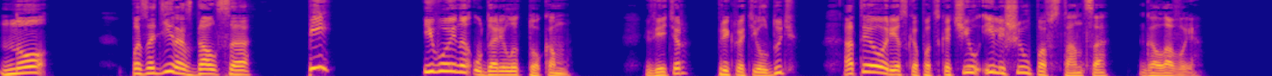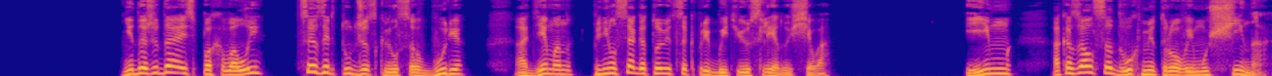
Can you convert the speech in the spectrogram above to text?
Но позади раздался «пи!» и воина ударило током. Ветер прекратил дуть, а Тео резко подскочил и лишил повстанца головы. Не дожидаясь похвалы, Цезарь тут же скрылся в буре, а демон принялся готовиться к прибытию следующего. Им оказался двухметровый мужчина,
